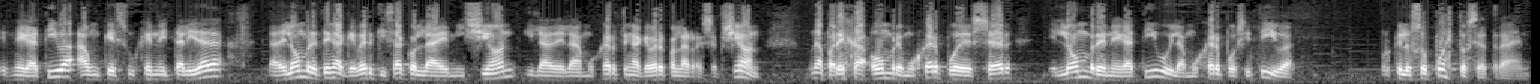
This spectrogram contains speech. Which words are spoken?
es negativa, aunque su genitalidad, la del hombre tenga que ver quizá con la emisión y la de la mujer tenga que ver con la recepción. Una pareja hombre-mujer puede ser el hombre negativo y la mujer positiva, porque los opuestos se atraen.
